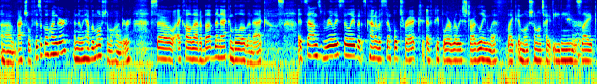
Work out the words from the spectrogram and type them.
um, actual physical hunger and then we have emotional hunger. So i call that above the neck and below the neck. It sounds really silly but it's kind of a simple trick if people are really struggling with like emotional type eating. Is like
